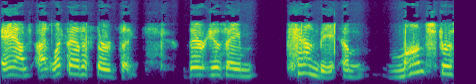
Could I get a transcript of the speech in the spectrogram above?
And uh, let's add a third thing. There is a, can be a monstrous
